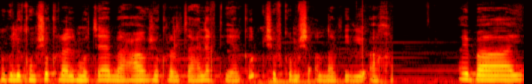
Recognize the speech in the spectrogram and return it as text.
ونقول لكم شكرا للمتابعة وشكرا للتعليق ديالكم. نشوفكم إن شاء الله فيديو آخر. باي باي.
